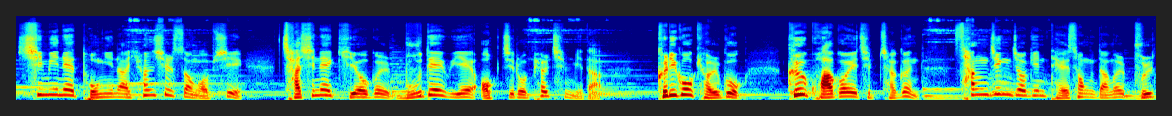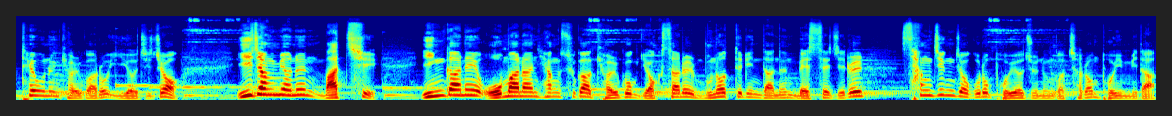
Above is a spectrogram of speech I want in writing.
시민의 동의나 현실성 없이 자신의 기억을 무대 위에 억지로 펼칩니다. 그리고 결국 그 과거의 집착은 상징적인 대성당을 불태우는 결과로 이어지죠. 이 장면은 마치 인간의 오만한 향수가 결국 역사를 무너뜨린다는 메시지를 상징적으로 보여주는 것처럼 보입니다.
